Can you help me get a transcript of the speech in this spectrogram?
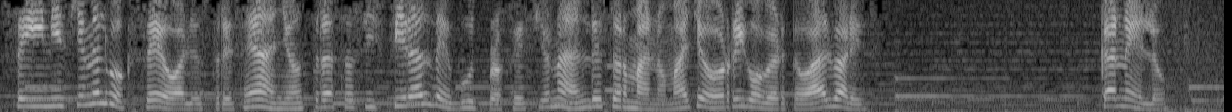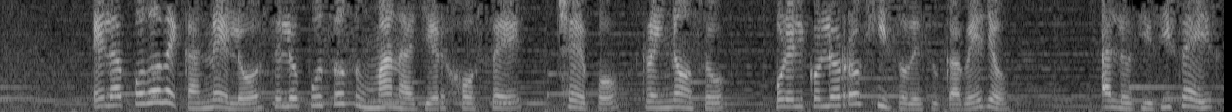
Se inició en el boxeo a los 13 años tras asistir al debut profesional de su hermano mayor, Rigoberto Álvarez. Canelo. El apodo de Canelo se lo puso su manager José Chepo Reynoso por el color rojizo de su cabello. A los 16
